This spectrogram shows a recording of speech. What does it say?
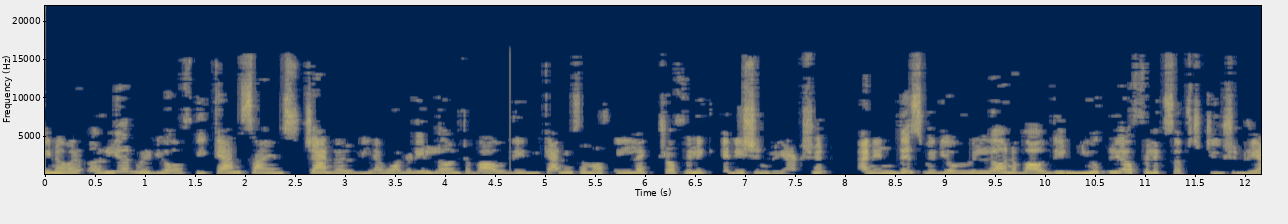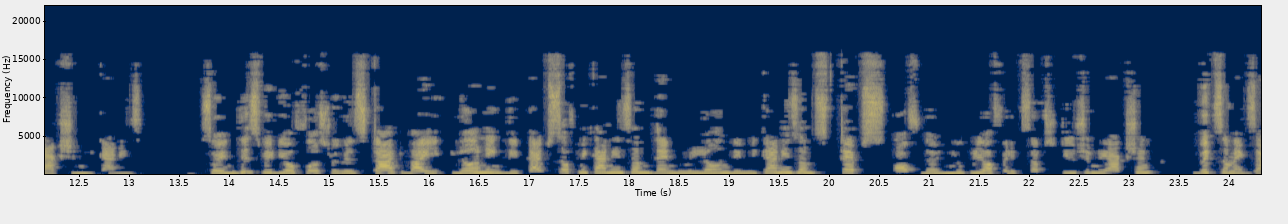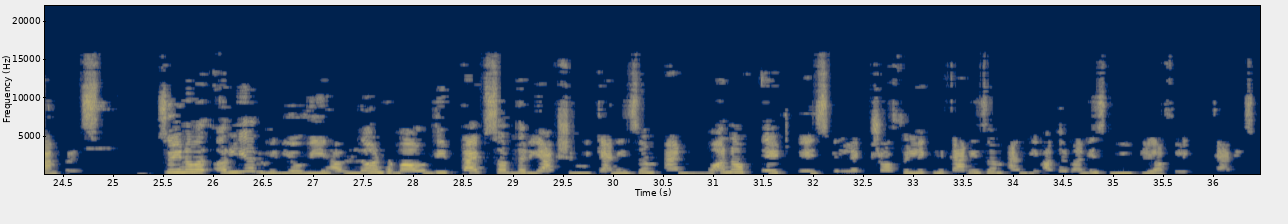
In our earlier video of the Cam Science channel, we have already learnt about the mechanism of electrophilic addition reaction and in this video we will learn about the nucleophilic substitution reaction mechanism. So in this video first we will start by learning the types of mechanism then we will learn the mechanism steps of the nucleophilic substitution reaction with some examples. So in our earlier video, we have learned about the types of the reaction mechanism and one of it is electrophilic mechanism and the other one is nucleophilic mechanism.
